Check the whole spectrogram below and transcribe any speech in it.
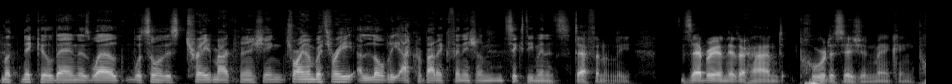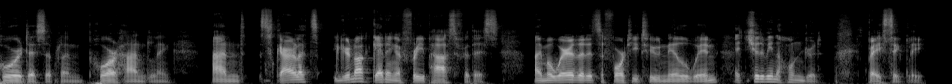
McNicholl then as well with some of his trademark finishing. Try number three, a lovely acrobatic finish on 60 minutes. Definitely. Zebra, on the other hand, poor decision making, poor discipline, poor handling. And Scarlets, you're not getting a free pass for this. I'm aware that it's a 42 0 win. It should have been 100. Basically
